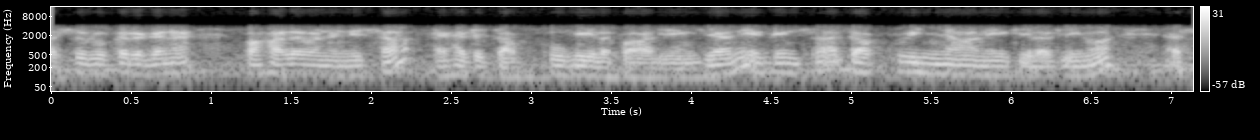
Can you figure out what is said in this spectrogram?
අසුරු කරගෙන පහළවන නිසා ඇහැට චක්කු කියලා පාලියෙන් කියන්නේ ඒක නිසා චක්කු විඥානය කියලා කියනවා. ඇස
